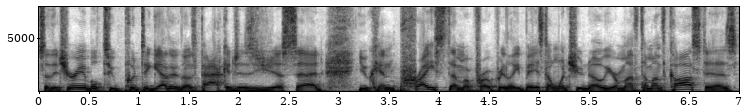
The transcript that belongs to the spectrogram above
so that you're able to put together those packages you just said. You can price them appropriately based on what you know your month to month cost is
